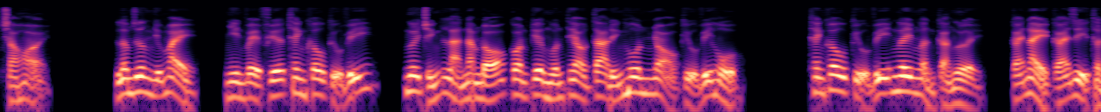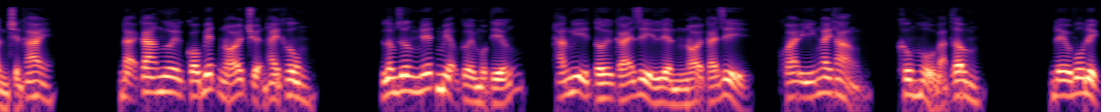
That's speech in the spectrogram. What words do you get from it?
chào hỏi. Lâm dương nhữ mày, nhìn về phía thanh khâu cựu vĩ, ngươi chính là năm đó con kia muốn theo ta đính hôn nhỏ cựu vĩ hồ thanh khâu cựu vĩ ngây ngẩn cả người, cái này cái gì thần triển khai? Đại ca ngươi có biết nói chuyện hay không? Lâm dương nết miệng cười một tiếng, hắn nghĩ tới cái gì liền nói cái gì, khoái ý ngay thẳng, không hổ bản tâm. Đều vô địch,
